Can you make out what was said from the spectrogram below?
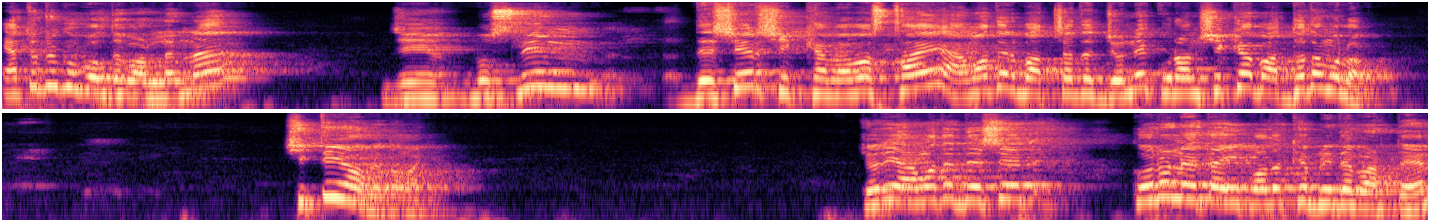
এতটুকু বলতে পারলেন না যে মুসলিম দেশের শিক্ষা ব্যবস্থায় আমাদের বাচ্চাদের জন্য কোরআন শিক্ষা বাধ্যতামূলক। শিখতেই হবে তোমাকে। যদি আমাদের দেশের কোনো নেতা এই পদক্ষেপ নিতে পারতেন,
